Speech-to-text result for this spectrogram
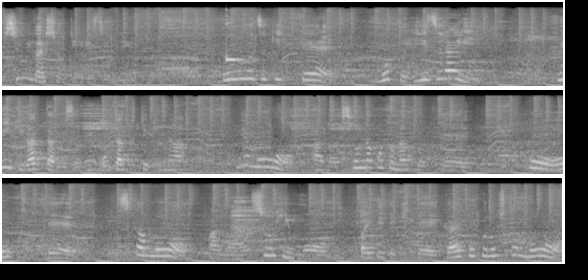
趣味が一緒っていいですよね。文具好きってもっと言いづらい雰囲気があったんですよねオタク的なでもあのそんなことなくって結構多くてしかもあの商品もいっぱい出てきて外国の人も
